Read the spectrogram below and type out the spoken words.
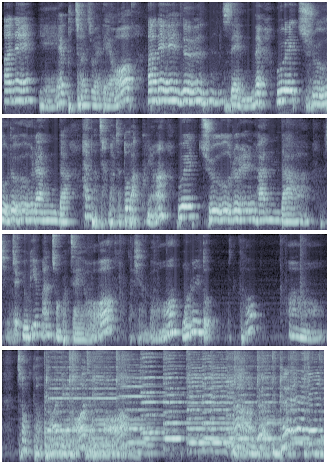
아내 예 붙여줘야 돼요. 아내는 셋넷. 외출을 한다 한 박자 맞아 또박 그냥 외출을 한다. 아시겠죠? 여기에만 정박자예요. 다시 한번 오늘도부터 어, 처음부터 더 하네요. 처음부터. 하나 둘 해를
